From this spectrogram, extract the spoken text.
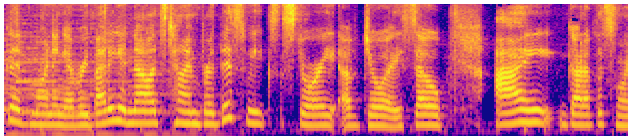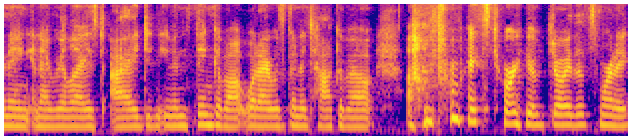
Good morning, everybody. And now it's time for this week's story of joy. So I got up this morning and I realized I didn't even think about what I was going to talk about um, for my story of joy this morning.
